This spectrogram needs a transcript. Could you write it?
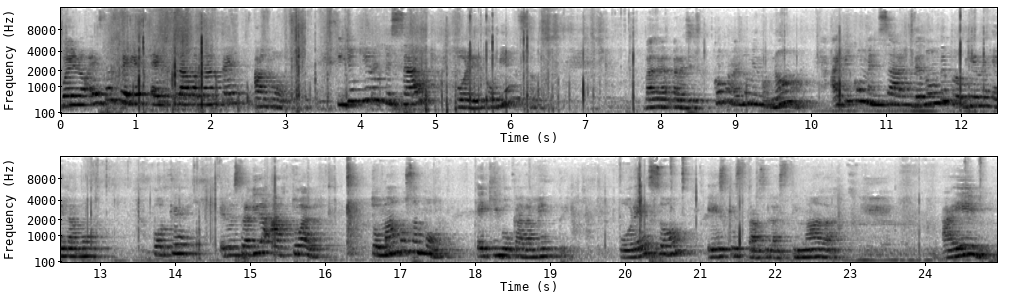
Bueno, esta serie es extravagante amor. Y yo quiero empezar por el comienzo. Va a, va a decir, ¿cómo no es lo mismo? No, hay que comenzar de dónde proviene el amor. Porque en nuestra vida actual tomamos amor equivocadamente. Por eso es que estás lastimada. Ahí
